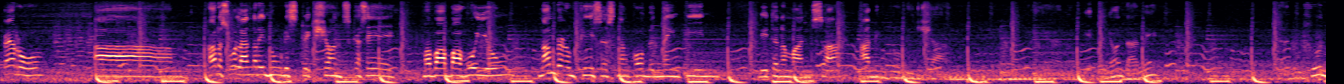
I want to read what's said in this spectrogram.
Pero uh, halos wala na rin hong restrictions kasi mababa ho yung number of cases ng COVID-19 dito naman sa aming probinsya. Ayan, kita nyo, dami. Daming food.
